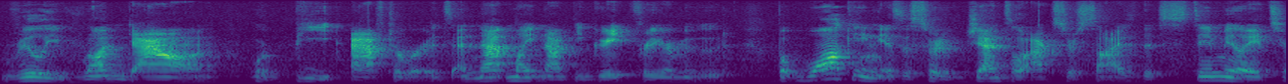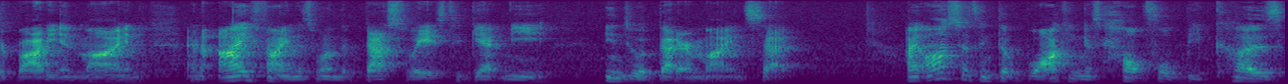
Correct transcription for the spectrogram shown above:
really run down or beat afterwards, and that might not be great for your mood. But walking is a sort of gentle exercise that stimulates your body and mind, and I find is one of the best ways to get me into a better mindset. I also think that walking is helpful because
